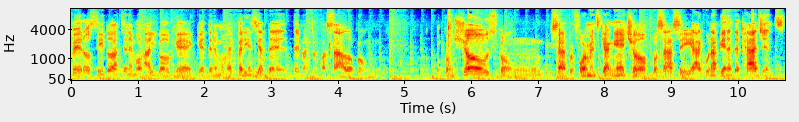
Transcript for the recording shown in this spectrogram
pero sí, todas tenemos algo que, que tenemos experiencias de, de, nuestro pasado con, con shows, con o performance que han hecho, cosas así. Algunas vienen de pageants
